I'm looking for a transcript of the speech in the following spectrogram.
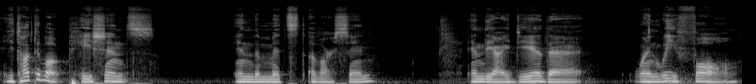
he talked about patience in the midst of our sin and the idea that when we fall,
